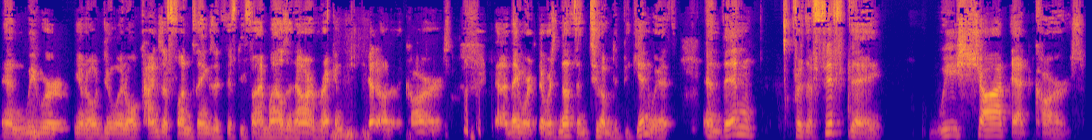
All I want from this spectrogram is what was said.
And we were, you know, doing all kinds of fun things at 55 miles an hour, wrecking shit out of the cars. And they were there was nothing to them to begin with. And then for the fifth day, we shot at cars.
